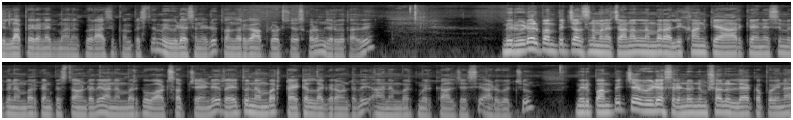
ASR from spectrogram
జిల్లా పేరు అనేది మనకు రాసి పంపిస్తే మీ వీడియోస్ అనేవి తొందరగా అప్లోడ్ చేసుకోవడం జరుగుతుంది. మీరు వీడియోలు పంపించాల్సిన మన ఛానల్ నెంబర్ అలీఖాన్ కేఆర్కే అనేసి మీకు నెంబర్ కనిపిస్తూ ఉంటుంది. ఆ నెంబర్కి వాట్సాప్ చేయండి. రైతు నెంబర్ టైటిల్ దగ్గర ఉంటుంది. ఆ నెంబర్కి మీరు కాల్ చేసి అడగొచ్చు. మీరు పంపించే వీడియోస్ రెండు నిమిషాలు లేకపోయినా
